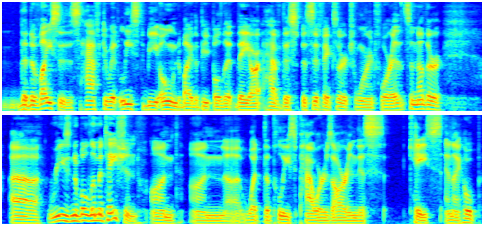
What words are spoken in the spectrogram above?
The devices have to at least be owned by the people that they are have this specific search warrant for. It's another uh, reasonable limitation on on uh, what the police powers are in this case, and I hope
